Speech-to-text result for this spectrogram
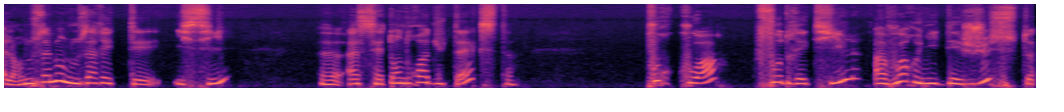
Alors nous allons nous arrêter ici, euh, à cet endroit du texte. Pourquoi faudrait-il avoir une idée juste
